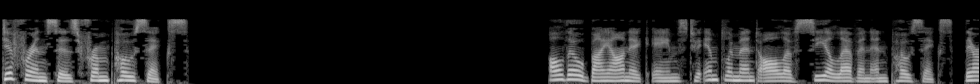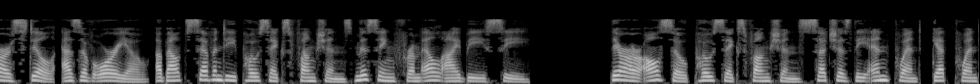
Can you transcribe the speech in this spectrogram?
Differences from POSIX Although Bionic aims to implement all of C11 and POSIX, there are still as of Oreo about 70 POSIX functions missing from LIBC. There are also POSIX functions such as the endpoint, getPoint,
